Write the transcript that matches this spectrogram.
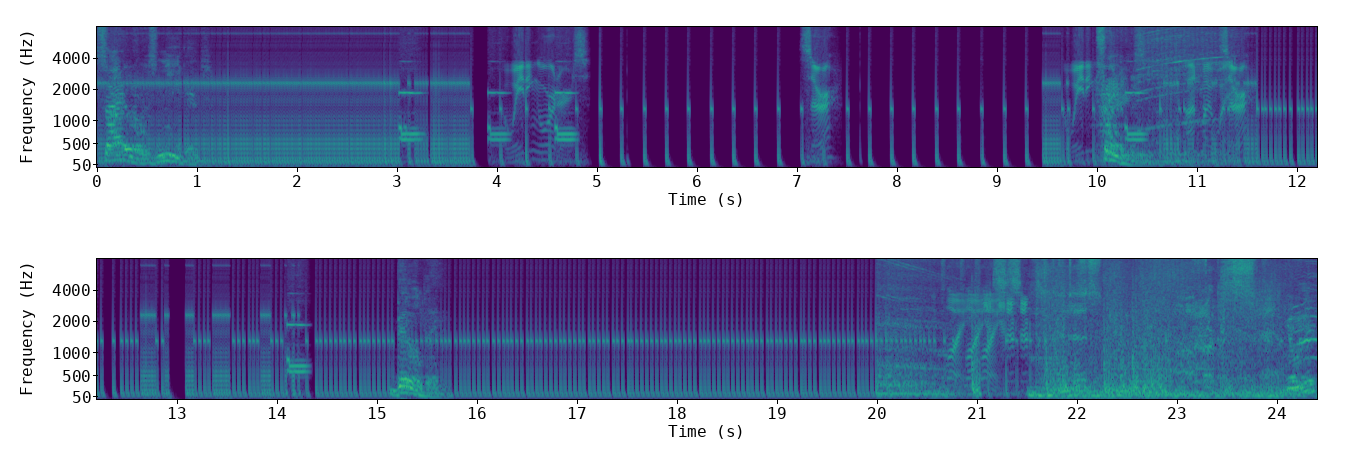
Silos needed. Awaiting orders. Sir? Awaiting Training. orders. On my way. Sir? Building. Deploy. Deploy. Sir. Us. I Unit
